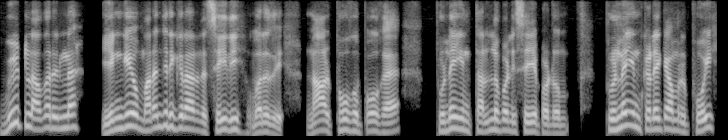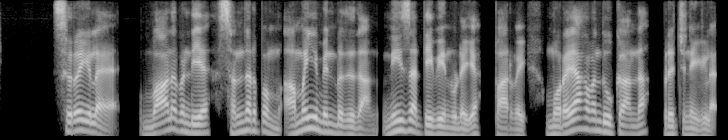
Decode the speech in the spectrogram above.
வீட்டில் அவர் இல்லை. எங்கேயோ மறைஞ்சிருக்கிறார் என்ற செய்தி வருது. நாள் போக போக பிணையும் தள்ளுபடி செய்யப்படும். பிணையும் கிடைக்காமல் போய் சிறையில வாழ வேண்டிய சந்தர்ப்பம் அமையும் என்பதுதான் நீசா டிவியினுடைய பார்வை. முறையாக வந்து உட்கார்ந்தா பிரச்சனை இல்லை.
